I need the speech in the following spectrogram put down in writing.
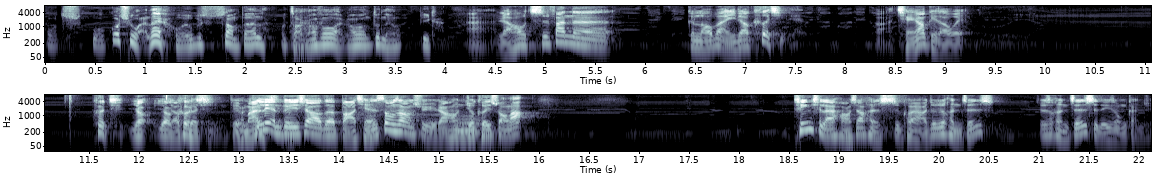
我去我过去玩了呀，我又不是上班的，我早高峰晚高峰都能避开。啊，然后吃饭呢，跟老板一定要客气一点，啊，钱要给到位，客气要要要客气，对，满脸堆笑的把钱送上去，然后你就可以爽了。听起来好像很市侩啊，就是很真实，就是很真实的一种感觉，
